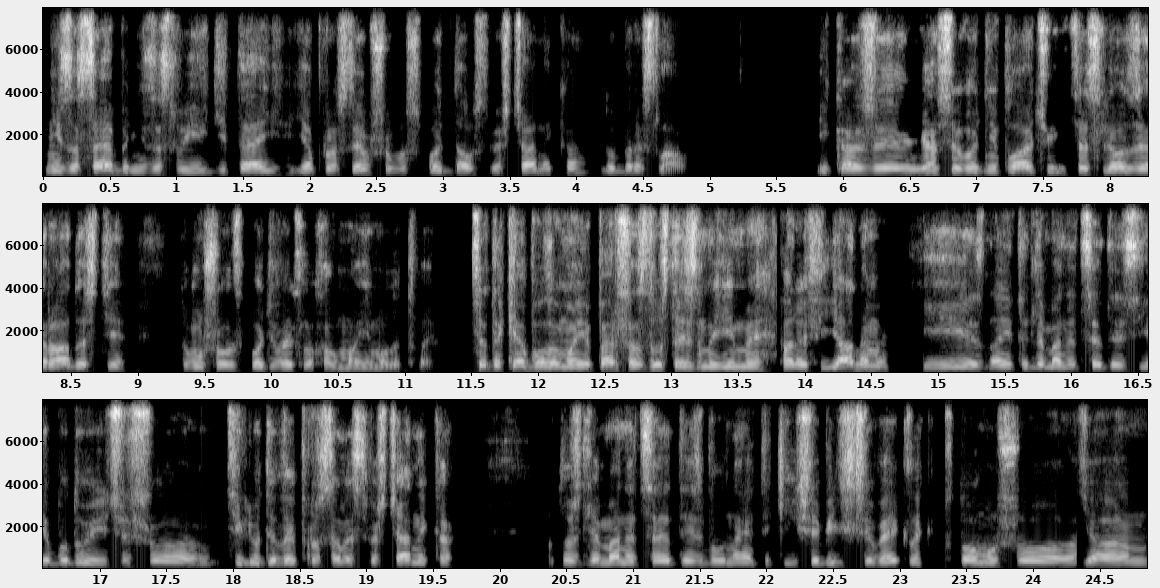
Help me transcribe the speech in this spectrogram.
ні за себе, ні за своїх дітей. Я просив, щоб Господь дав священика до Береслава. І каже: Я сьогодні плачу, і це сльози радості, тому що Господь вислухав мої молитви. Це таке була моя перша зустріч з моїми парафіянами. І знаєте, для мене це десь є будуюче, що ті люди випросили священика. Тож для мене це десь був навіть такий ще більший виклик в тому, що я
